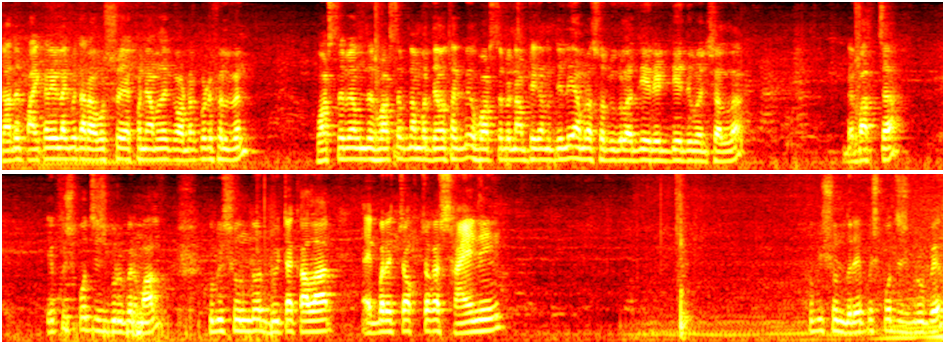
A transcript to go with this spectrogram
যাদের পাইকারি লাগবে, তারা অবশ্যই এখনই আমাদেরকে অর্ডার করে ফেলবেন। হোয়াটসঅ্যাপে আমাদের হোয়াটসঅ্যাপ নাম্বার দেওয়া থাকবে। হোয়াটসঅ্যাপে নাম, ঠিকানা দিলে আমরা ছবিগুলো দিয়ে রেট দিয়ে দেবো ইনশাল্লাহ এটা বাচ্চা। একুশ পঁচিশ গ্রুপের মাল। খুবই সুন্দর, দুইটা কালার একবারে চকচকা শাইনিং খুবই সুন্দর, একুশ পঁচিশ গ্রুপের।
